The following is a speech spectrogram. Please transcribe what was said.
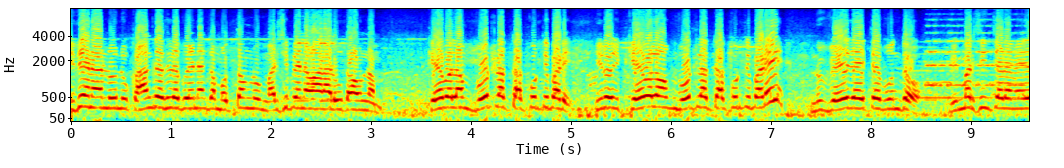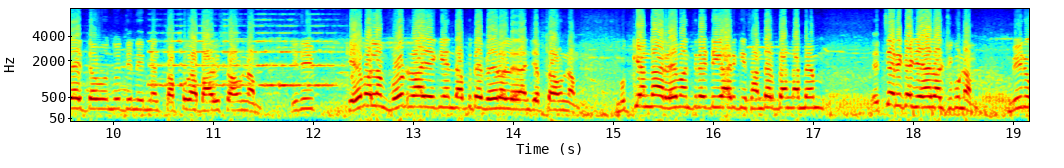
ఇదేనా నువ్వు నువ్వు కాంగ్రెస్లో పోయినాక మొత్తం నువ్వు మర్చిపోయినావా అని అడుగుతా ఉన్నాం. కేవలం ఓట్లకు కక్కుర్తిపడి ఈరోజు కేవలం ఓట్లకు కక్కుర్తిపడి నువ్వేదైతే ఉందో విమర్శించడం ఏదైతే ఉందో దీన్ని మేము తప్పుగా భావిస్తూ ఉన్నాం. ఇది కేవలం ఓటు రాజకీయం తప్పితే వేరే లేదని చెప్తా ఉన్నాం. ముఖ్యంగా రేవంత్ రెడ్డి గారికి సందర్భంగా మేము హెచ్చరిక చేయదలుచుకున్నాం. మీరు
